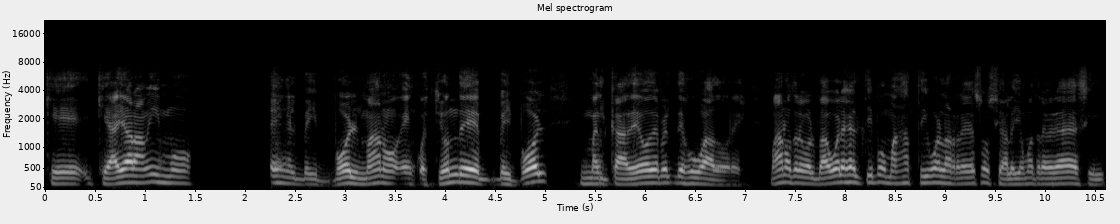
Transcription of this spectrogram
que, que hay ahora mismo en el béisbol, mano, en cuestión de béisbol, mercadeo de, de jugadores. Mano, Trevor Bauer es el tipo más activo en las redes sociales, yo me atrevería a decir.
